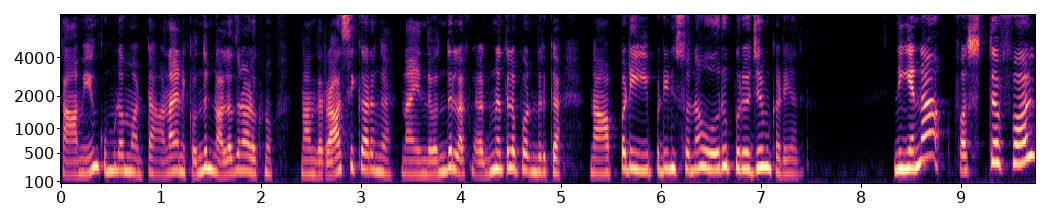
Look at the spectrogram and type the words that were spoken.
சாமியும் கும்பிட மாட்டேன். ஆனால் எனக்கு வந்து நல்லது நடக்கணும். நான் அந்த ராசிக்காரங்க. நான் இந்த வந்து லக்னத்தில் பிறந்திருக்கேன். நான் அப்படி இப்படின்னு சொன்னால் ஒரு பிரயோஜனம் கிடையாது. நீங்கள் என்ன ஃபஸ்ட் ஆஃப் ஆல்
